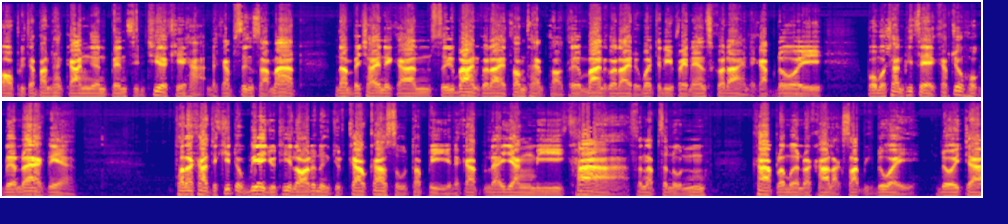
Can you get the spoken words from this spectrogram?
ออกผลิตภัณฑ์ทางการเงินเป็นสินเชื่อเคหะนะครับซึ่งสามารถ นำไปใช้ในการซื้อบ้านก็ได้ซ่อมแซมต่อเติมบ้านก็ได้ หรือว่าจะรีไฟแนนซ์ก็ได้นะครับ โดยโปรโมชั่นพิเศษครับช่วง 6 เดือนแรกเนี่ยธนาคารจะคิดดอกเบี้ยอยู่ที่ร้อยละ1.990 ต่อปีนะครับ และยังมีค่าสนับสนุน ค่าประเมินราคาหลักทรัพย์อีกด้วย โดยจะ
